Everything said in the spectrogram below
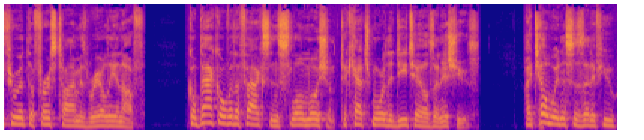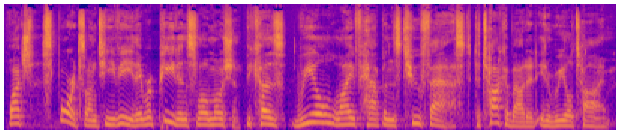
through it the first time is rarely enough. Go back over the facts in slow motion to catch more of the details and issues. I tell witnesses that if you watch sports on TV, they repeat in slow motion because real life happens too fast to talk about it in real time.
